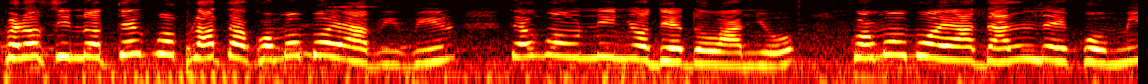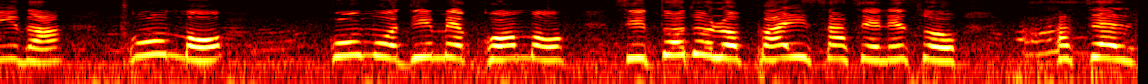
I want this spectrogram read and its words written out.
Pero si no tengo plata, ¿cómo voy a vivir? Tengo un niño de dos años. ¿Cómo voy a darle comida? ¿Cómo? ¿Cómo? Dime cómo. Si todos los países hacen eso, hacen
